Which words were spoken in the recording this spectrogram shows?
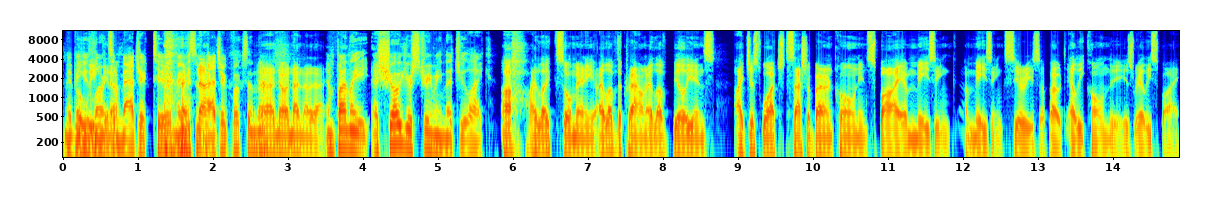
maybe you week, learn you know? some magic too. Maybe some no. magic books in there. Yeah, no, none of that. And finally, a show you're streaming that you like. Oh, I like so many. I love The Crown. I love Billions. I just watched Sacha Baron Cohen in Spy, amazing, amazing series about Eli Cohen, the Israeli spy.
